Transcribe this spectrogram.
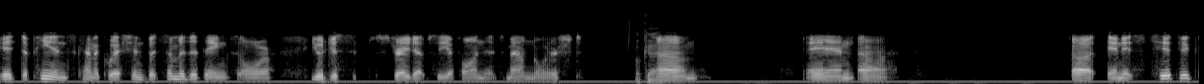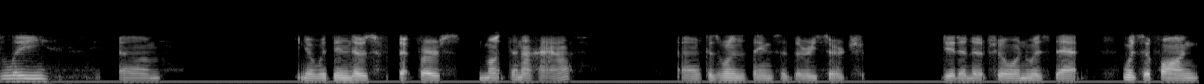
it depends kind of question, but some of the things are you'll just straight up see a fawn that's malnourished. Okay. Um, and uh, uh, and it's typically, um, you know, within those that first month and a half, because uh, one of the things that the research did end up showing was that once a fawn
